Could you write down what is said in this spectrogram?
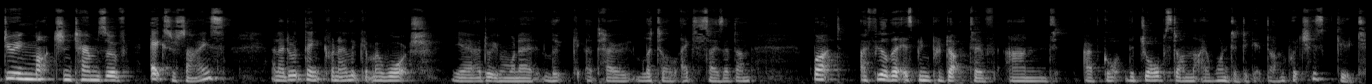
doing much in terms of exercise. And I don't think when I look at my watch, yeah, I don't even want to look at how little exercise I've done. But I feel that it's been productive and I've got the jobs done that I wanted to get done, which is good.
